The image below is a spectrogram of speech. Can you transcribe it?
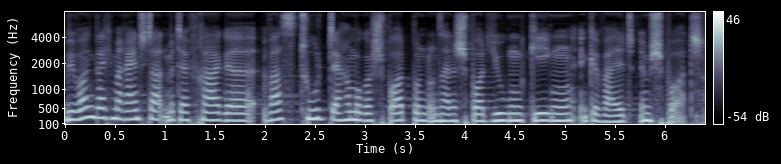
Wir wollen gleich mal reinstarten mit der Frage, was tut der Hamburger Sportbund und seine Sportjugend gegen Gewalt im Sport?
